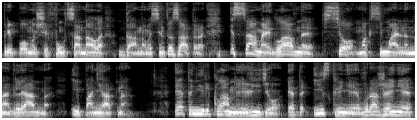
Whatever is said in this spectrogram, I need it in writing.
при помощи функционала данного синтезатора. И самое главное, все максимально наглядно и понятно. Это не рекламное видео, это искреннее выражение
